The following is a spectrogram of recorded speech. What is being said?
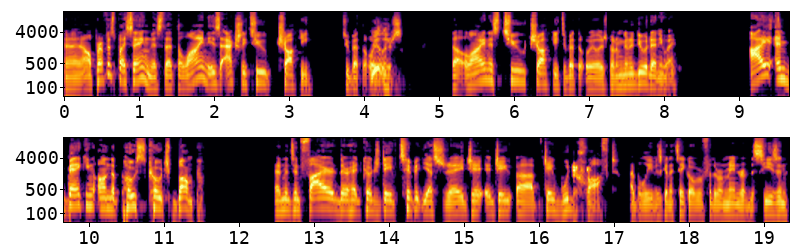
And I'll preface by saying this that the line is actually too chalky to bet the Really? Oilers. The line is too chalky to bet the Oilers, but I'm going to do it anyway. I am banking on the post coach bump. Edmonton fired their head coach Dave Tippett yesterday. Jay, Jay, uh, Jay Woodcroft, I believe, is going to take over for the remainder of the season.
